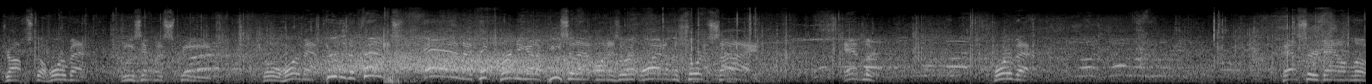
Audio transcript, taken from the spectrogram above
drops to Horvat. He's in with speed. Bo Horvat through the defense. And I think Bernier got a piece of that one as it went wide on the short side. Edler. Horvat. Boeser down low.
